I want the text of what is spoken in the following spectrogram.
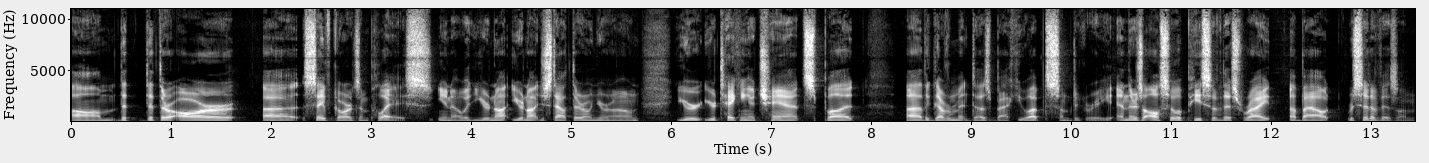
Um, that that there are uh, safeguards in place. You know, you're not you're not just out there on your own. You're you're taking a chance, but uh, the government does back you up to some degree. And there's also a piece of this right about recidivism.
